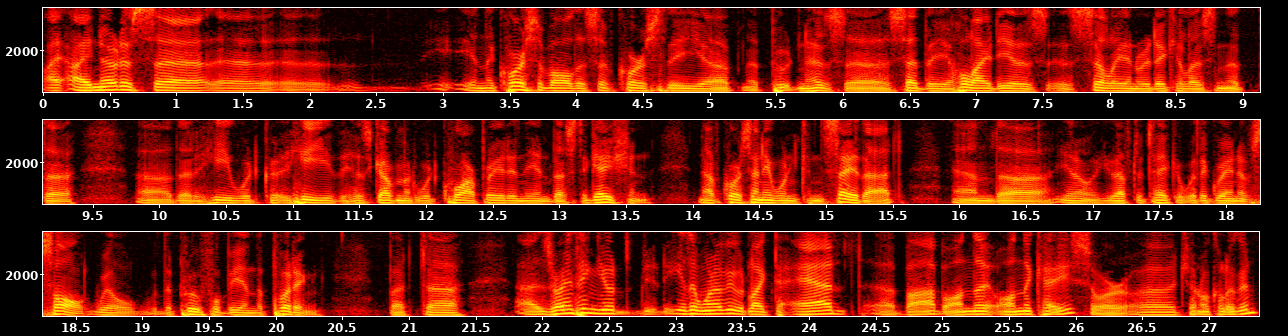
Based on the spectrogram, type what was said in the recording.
I, I notice uh, in the course of all this, of course, the uh, Putin has uh, said the whole idea is, is silly and ridiculous, and that uh, that he would he his government would cooperate in the investigation. Now, of course, anyone can say that, and you know you have to take it with a grain of salt. Will the proof will be in the pudding, but uh, is there anything you either one of you would like to add, uh, Bob, on the on the case, or uh, General Kalugin?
